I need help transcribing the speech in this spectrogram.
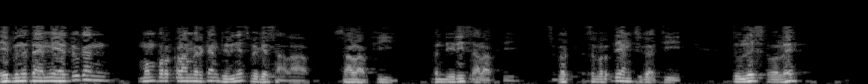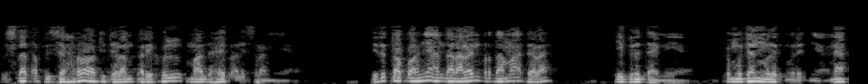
Ibnu Taimiyah itu kan memproklamirkan dirinya sebagai salaf, salafi, pendiri salafi, seperti yang juga ditulis oleh Ustadz Abu Zahra di dalam Tarikhul Madhab al-Islamiyah. Itu tokohnya antara lain pertama adalah Ibnu Taimiyah. Kemudian murid-muridnya. Nah,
